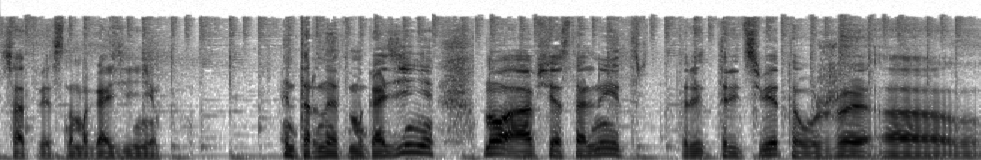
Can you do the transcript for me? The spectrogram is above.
соответственно, магазине интернет-магазине. Ну а все остальные три, три цвета уже э,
